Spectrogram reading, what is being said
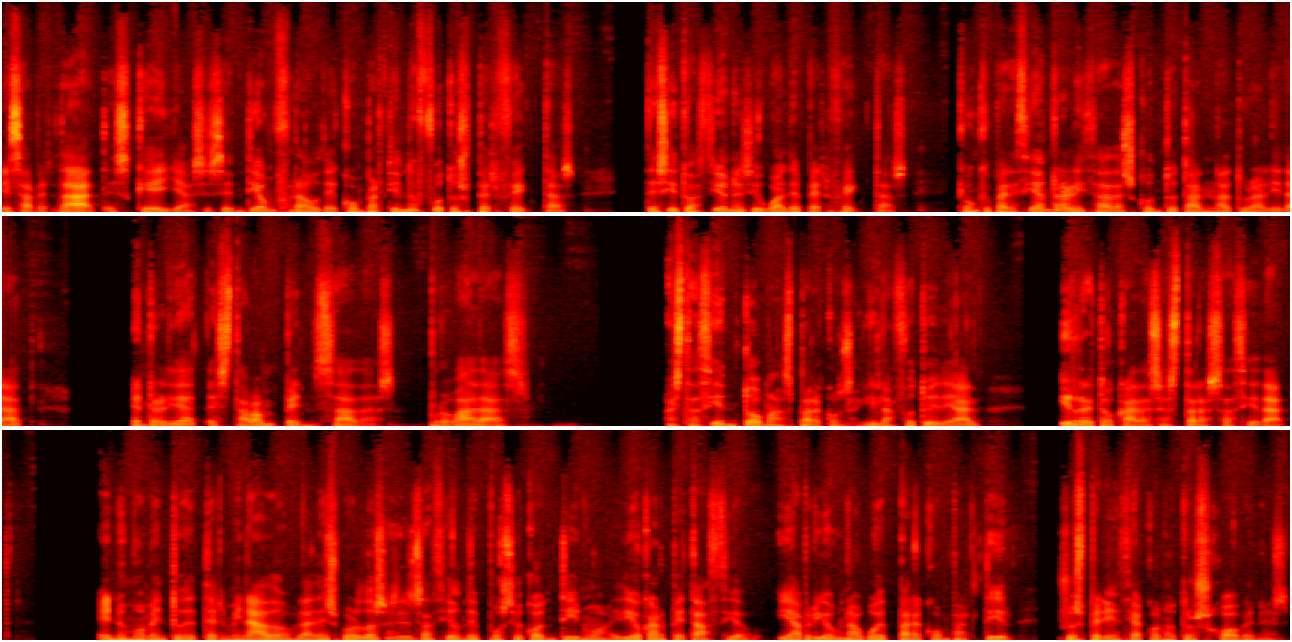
Esa verdad es que ella se sentía un fraude compartiendo fotos perfectas, de situaciones igual de perfectas, que aunque parecían realizadas con total naturalidad, en realidad estaban pensadas, probadas, hasta 100 tomas para conseguir la foto ideal y retocadas hasta la saciedad, en un momento determinado, la desbordosa sensación de pose continua y dio carpetacio y abrió una web para compartir su experiencia con otros jóvenes.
